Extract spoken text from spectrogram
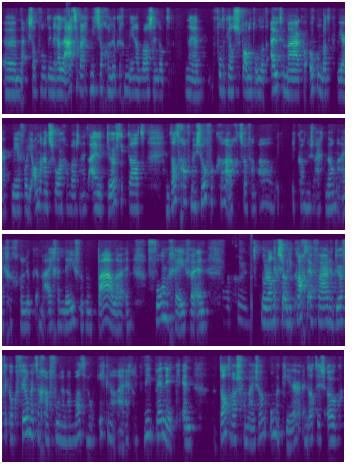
uh, nou, ik zat bijvoorbeeld in een relatie waar ik niet zo gelukkig meer aan was. En dat nou ja, vond ik heel spannend om dat uit te maken. Ook omdat ik weer meer voor die ander aan het zorgen was. En uiteindelijk durfde ik dat. En dat gaf mij zoveel kracht. Zo van, oh, ik ik kan dus eigenlijk wel mijn eigen geluk en mijn eigen leven bepalen en vormgeven. En doordat ik zo die kracht ervaarde, durfde ik ook veel meer te gaan voelen. Maar wat wil ik nou eigenlijk? Wie ben ik? En dat was voor mij zo'n ommekeer. En dat is ook,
